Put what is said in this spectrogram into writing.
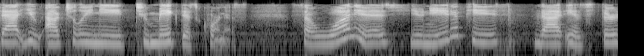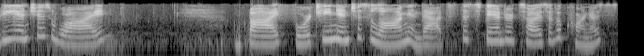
that you actually need to make this cornice. So one is you need a piece that is 30 inches wide by 14 inches long, and that's the standard size of a cornice.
